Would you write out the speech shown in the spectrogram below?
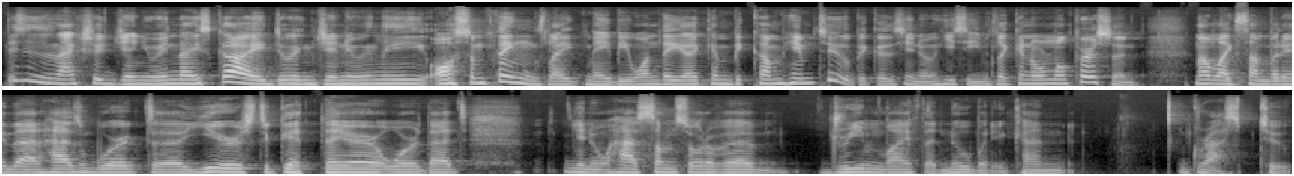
this is an actually genuine nice guy doing genuinely awesome things. Like maybe one day I can become him too, because you know he seems like a normal person, not like somebody that has worked uh, years to get there or that you know has some sort of a dream life that nobody can grasp to.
